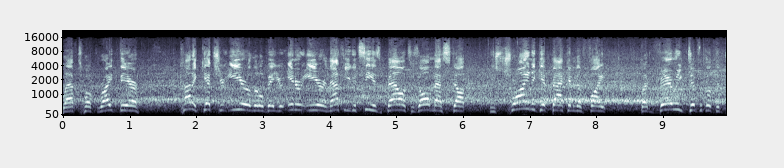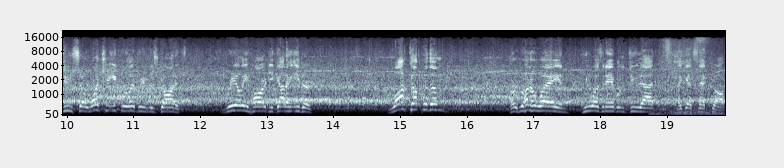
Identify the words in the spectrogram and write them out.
left hook right there. Kind of gets your ear a little bit, your inner ear, and that's you can see his balance is all messed up. He's trying to get back into the fight, but very difficult to do so. Once your equilibrium is gone, it's really hard. You gotta either lock up with him or run away, and he wasn't able to do that against Nedkov.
